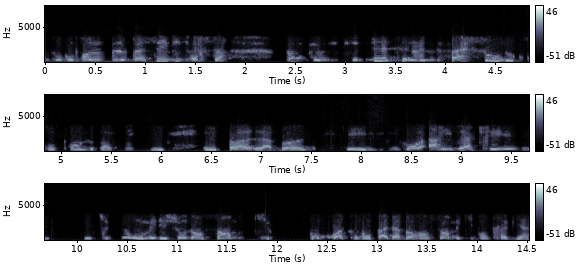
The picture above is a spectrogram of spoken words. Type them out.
il faut comprendre le passé et vice-versa. Donc, c'est peut-être notre façon de comprendre le passé qui n'est pas la bonne. Et il faut arriver à créer des, des structures où on met des choses ensemble qui, qu'on croit qu'ils vont pas d'abord ensemble, mais qui vont très bien.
